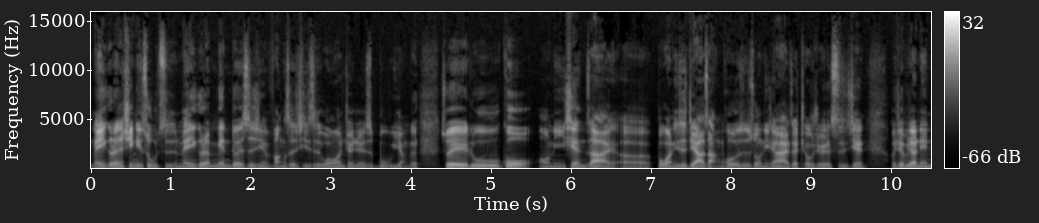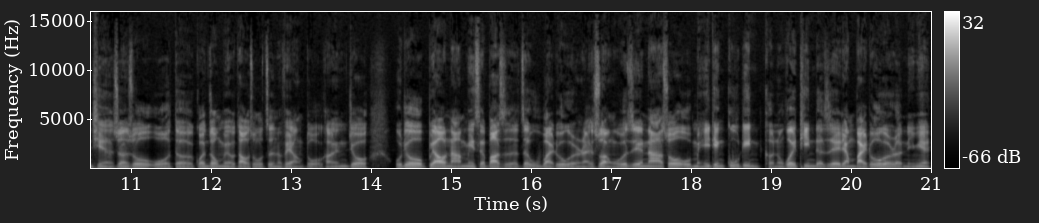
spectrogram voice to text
每一个人心理素质，每一个人面对事情的方式，其实完完全全是不一样的。所以，如果哦，你现在呃，不管你是家长，或者是说你现在还在求学的时间，而且比较年轻人，虽然说我的观众没有到说真的非常多，可能就我就不要拿 MixerBox 的这五百多个人来算，我就直接拿说我每一天固定可能会听的这些两百多个人里面，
